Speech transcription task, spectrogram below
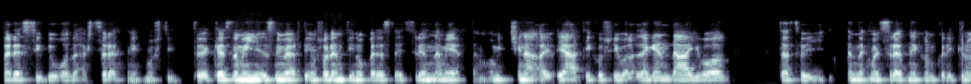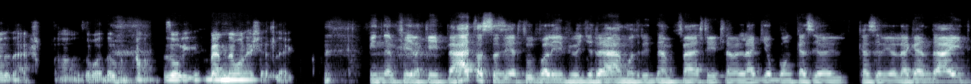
Perez időadást szeretnék most itt kezdeményezni, mert én Florentino Perez egyszerűen nem értem, amit csinál a játékosaival, a legendáival, tehát hogy ennek majd szeretnék amikor egy különadást az oldalon, ha Zoli benne van esetleg. Mindenféleképpen. Hát azt azért tudva lévő, hogy Real Madrid nem feltétlenül legjobban kezeli, kezeli a legendáit,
